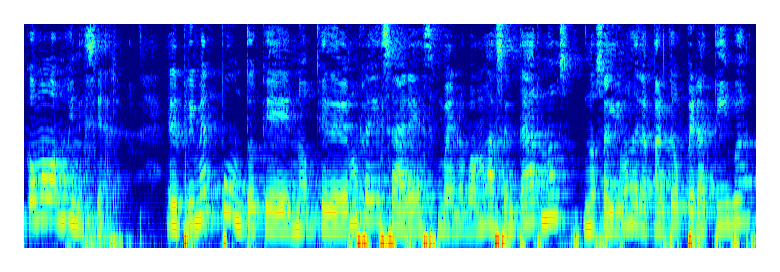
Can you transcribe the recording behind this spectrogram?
¿Cómo vamos a iniciar? El primer punto que, debemos realizar es, bueno, vamos a sentarnos, nos salimos de la parte operativa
